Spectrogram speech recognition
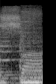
sai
